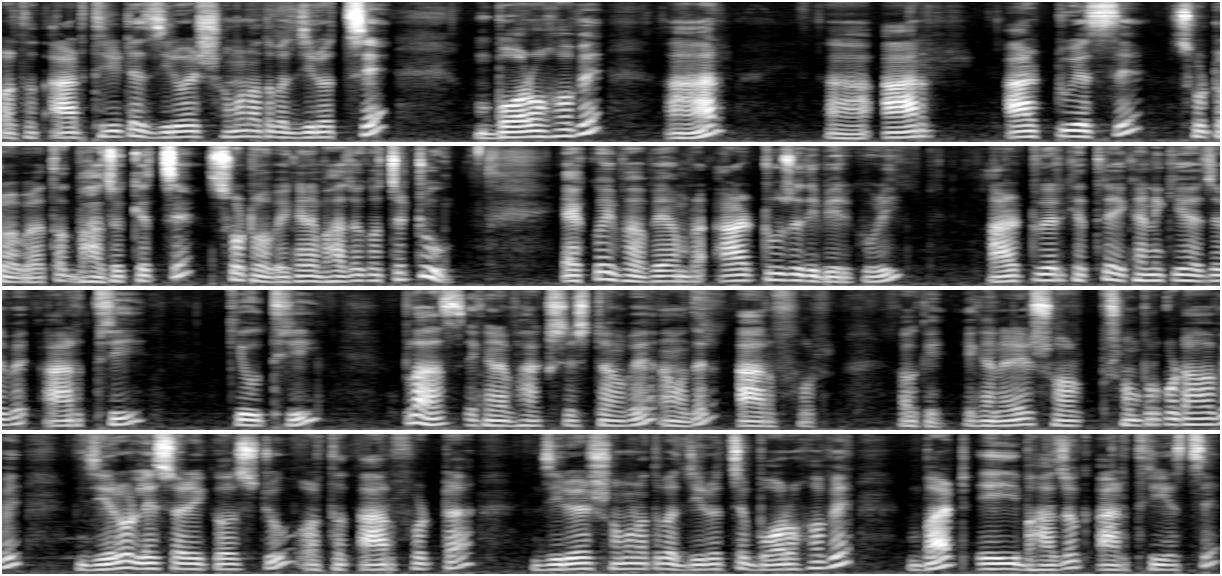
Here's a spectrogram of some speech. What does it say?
অর্থাৎ আর থ্রিটা জিরো এর সমান অথবা জিরোর চেয়ে বড় হবে, আর আর আর টু চেয়ে ছোটো হবে, অর্থাৎ ভাজকের চেয়ে ছোটো হবে। এখানে ভাজক হচ্ছে টু একইভাবে আমরা আর টু যদি বের করি আর টু এর ক্ষেত্রে এখানে কী হয়ে যাবে? R three Q three plus এখানে ভাগ ভাগশেষটা হবে আমাদের আর ফোর ওকে এখানে সম্পর্কটা হবে zero less or equals to অর্থাৎ আর ফোরটা জিরো এর সমান অথবা জিরোর চেয়ে বড় হবে বাট এই ভাজক আর থ্রি চেয়ে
